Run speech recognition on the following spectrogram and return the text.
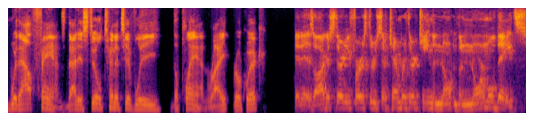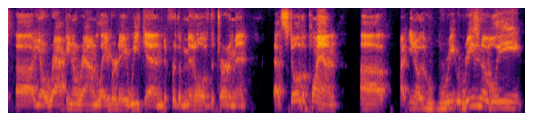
without fans. That is still tentatively the plan, right? Real quick. It is August 31st through September 13th, the, no, the normal dates, uh, you know, wrapping around Labor Day weekend for the middle of the tournament. That's still the plan. Uh, you know, re- reasonably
